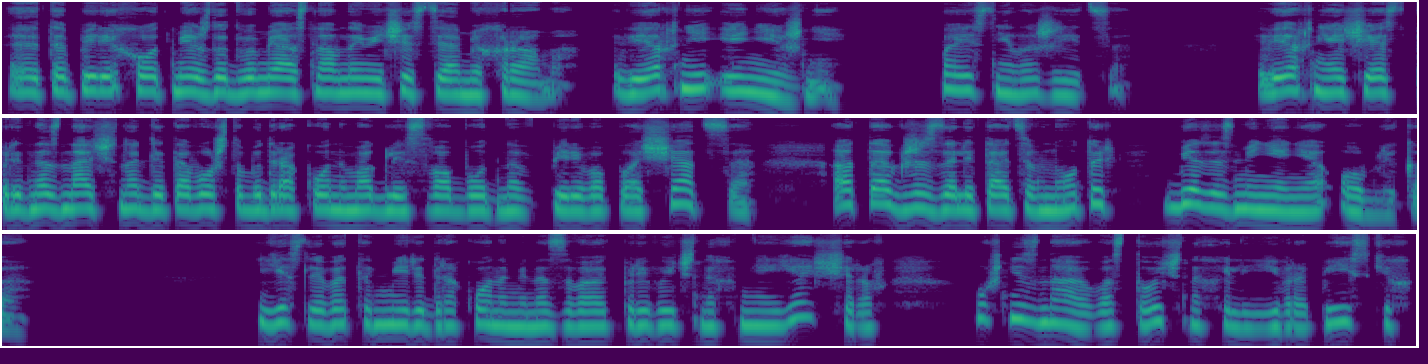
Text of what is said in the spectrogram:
«Это переход между двумя основными частями храма, верхний и нижний», — пояснила жрица. «Верхняя часть предназначена для того, чтобы драконы могли свободно перевоплощаться, а также залетать внутрь без изменения облика». Если в этом мире драконами называют привычных мне ящеров, уж не знаю, восточных или европейских,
